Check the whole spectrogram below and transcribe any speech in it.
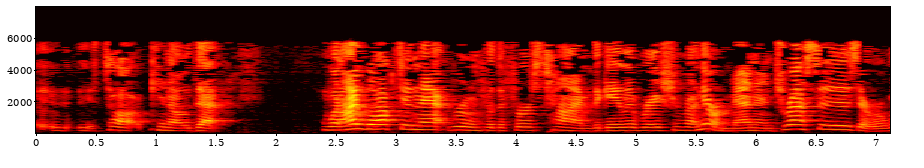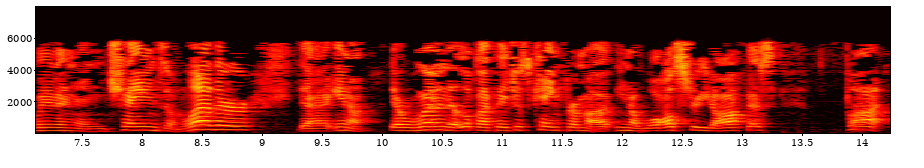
uh, talk, you know, that when I walked in that room for the first time, the Gay Liberation Front, there were men in dresses, there were women in chains and leather, you know, there were women that looked like they just came from a, you know, Wall Street office. But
